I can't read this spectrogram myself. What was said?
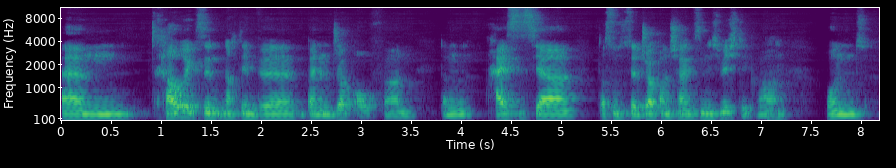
ähm, traurig sind, nachdem wir bei einem Job aufhören, dann heißt es ja, dass uns der Job anscheinend ziemlich wichtig war. Mhm. Und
